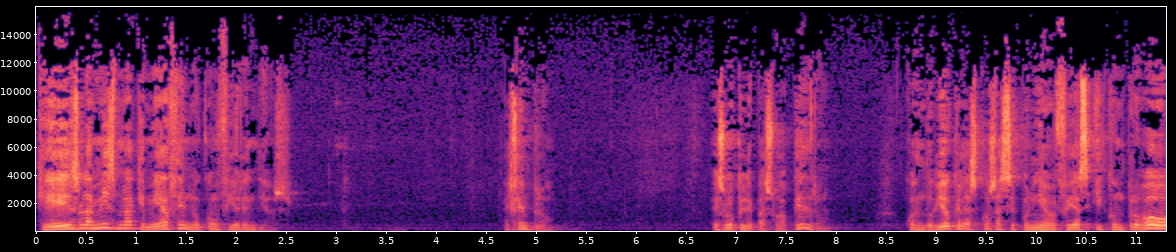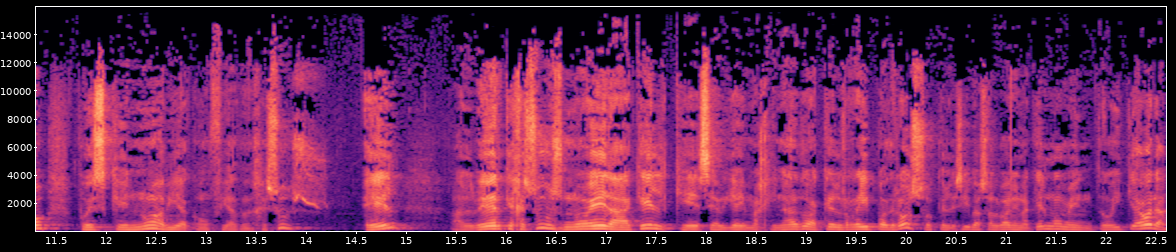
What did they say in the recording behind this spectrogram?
que es la misma que me hace no confiar en Dios. Ejemplo, es lo que le pasó a Pedro, cuando vio que las cosas se ponían feas y comprobó pues que no había confiado en Jesús. Él al ver que Jesús no era aquel que se había imaginado, aquel rey poderoso que les iba a salvar en aquel momento y que ahora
